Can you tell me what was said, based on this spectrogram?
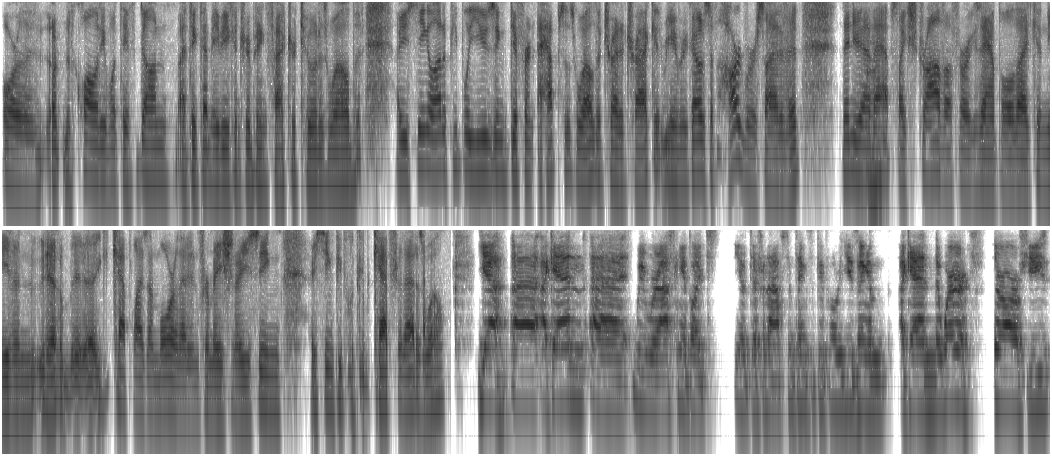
or the, or the, quality of what they've done. I think that may be a contributing factor to it as well. But are you seeing a lot of people using different apps as well to try to track it, regardless of the hardware side of it? Then you have mm-hmm. apps like Strava, for example, that can even you know, uh, capitalize on more of that information. Are you seeing are you seeing people capture that as well? Yeah. Uh, again, uh, we were asking about you know different apps and things that people were using, and again, there were there are a few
